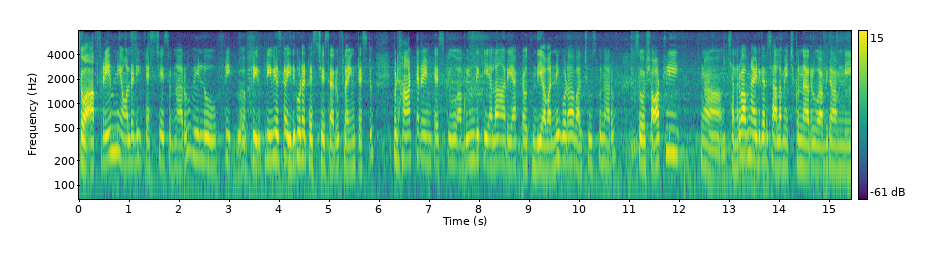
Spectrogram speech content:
సో ఆ ఫ్రేమ్ని ఆల్రెడీ టెస్ట్ చేసి ఉన్నారు వీళ్ళు ఫ్రీ ప్రీ ప్రీవియస్గా ఇది కూడా టెస్ట్ చేశారు ఫ్లయింగ్ టెస్ట్ ఇప్పుడు హార్ట్ టెరైన్ టెస్ట్ ఆ విండ్కి ఎలా రియాక్ట్ అవుతుంది అవన్నీ కూడా వాళ్ళు చూసుకున్నారు. సో షార్ట్లీ చంద్రబాబు నాయుడు గారు చాలా మెచ్చుకున్నారు అభిరామ్ని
